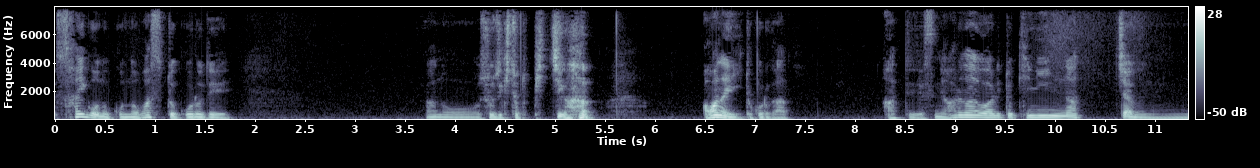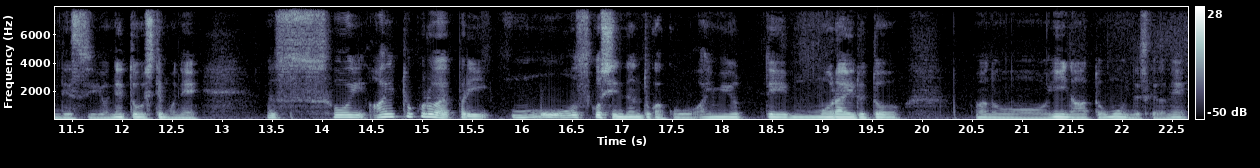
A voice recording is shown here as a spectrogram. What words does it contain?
最後のこう伸ばすところであの正直ちょっとピッチが 合わないところがあってですねあれが割と気になっちゃうんですよねどうしてもね。そういうああいうところはやっぱりもう少しなんとかこう歩み寄ってもらえるとあのいいなと思うんですけどね。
